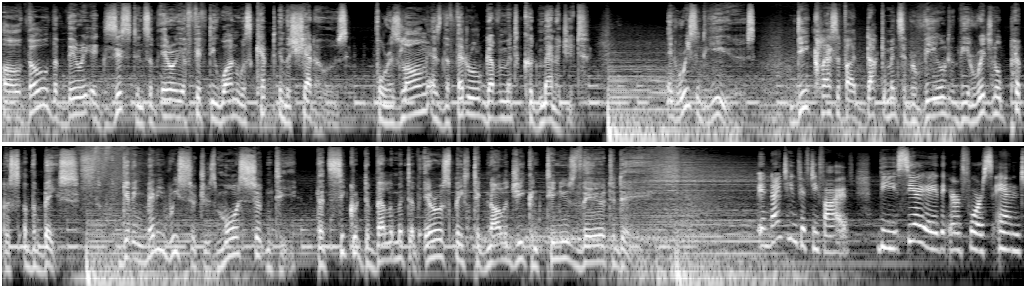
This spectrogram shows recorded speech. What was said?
Although the very existence of Area 51 was kept in the shadows for as long as the federal government could manage it. In recent years, declassified documents have revealed the original purpose of the base, giving many researchers more certainty that secret development of aerospace technology continues there today. In 1955, the CIA, the Air Force, and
